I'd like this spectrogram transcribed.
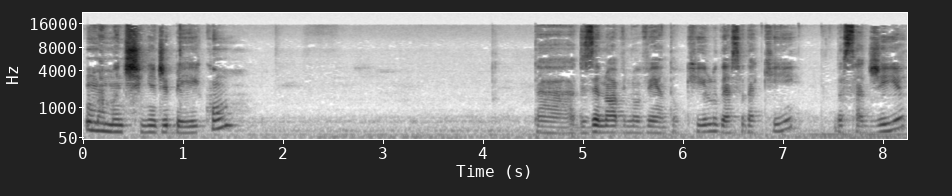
uma mantinha de bacon. Tá R$19,90 o quilo dessa daqui, da Sadia.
